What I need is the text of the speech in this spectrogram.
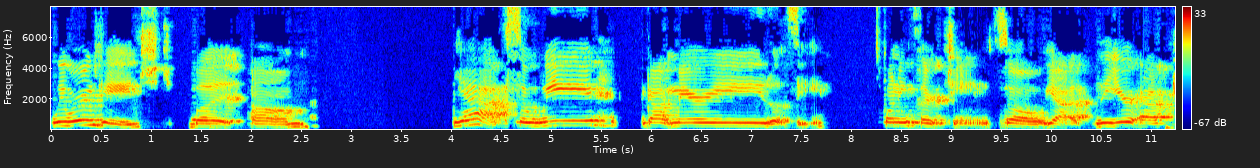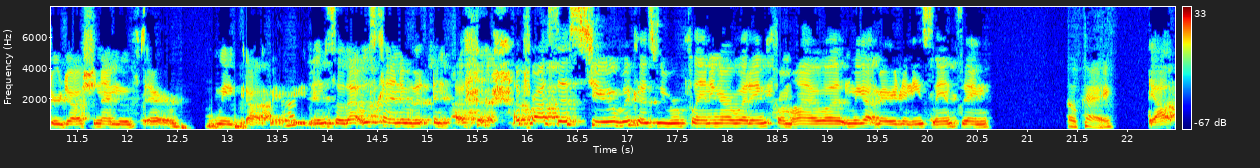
we were engaged, but um, yeah. So we got married. Let's see, 2013. So yeah, the year after Josh and I moved there, we got married. And so that was kind of an, a process too, because we were planning our wedding from Iowa and we got married in East Lansing. Okay. Yeah.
